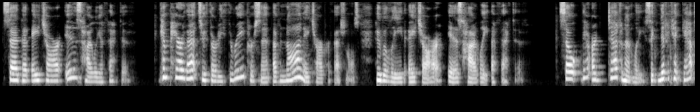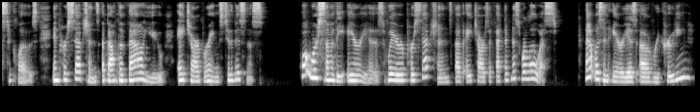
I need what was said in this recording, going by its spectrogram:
said that HR is highly effective. Compare that to 33% of non HR professionals who believe HR is highly effective. So, there are definitely significant gaps to close in perceptions about the value HR brings to the business. What were some of the areas where perceptions of HR's effectiveness were lowest? That was in areas of recruiting,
